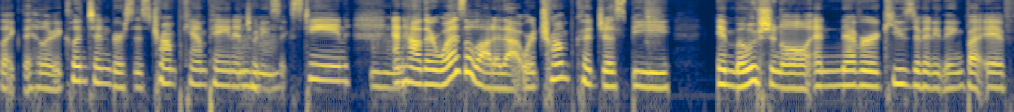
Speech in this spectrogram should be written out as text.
like the Hillary Clinton versus Trump campaign in Mhm. 2016 Mhm. and how there was a lot of that where Trump could just be emotional and never accused of anything but if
